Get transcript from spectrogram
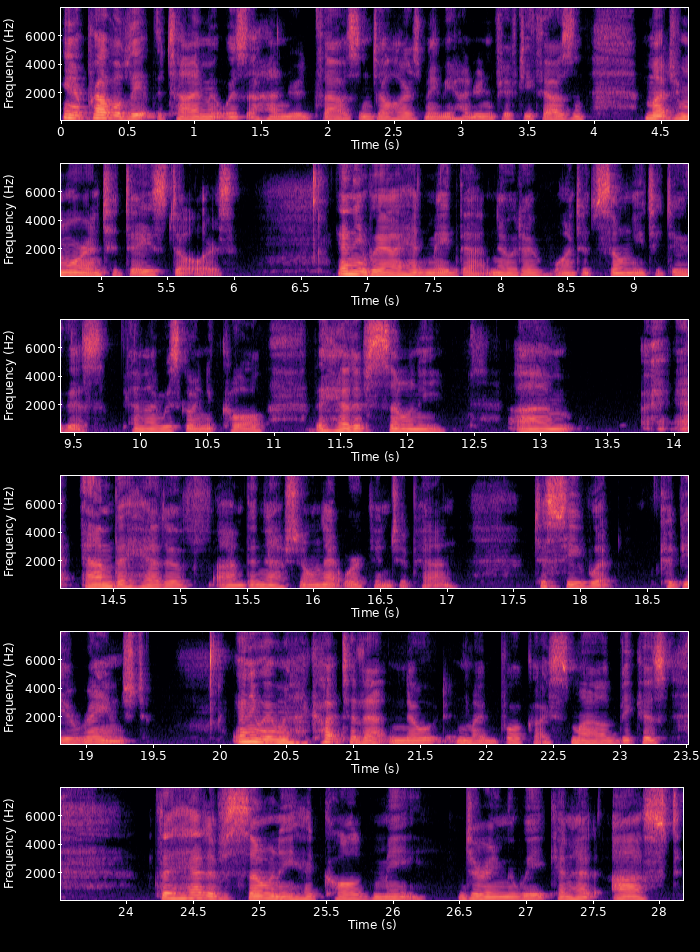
You know, probably at the time it was a hundred thousand dollars, maybe 150,000, much more in today's dollars. Anyway, I had made that note. I wanted Sony to do this, and I was going to call the head of Sony um, and the head of um, the national network in Japan to see what could be arranged. Anyway, when I got to that note in my book, I smiled because the head of Sony had called me during the week and had asked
